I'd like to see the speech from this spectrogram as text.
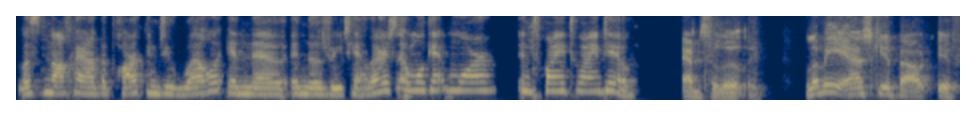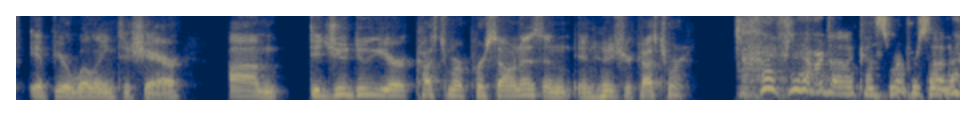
Let's knock it out of the park and do well in the in those retailers, and we'll get more in 2022. Absolutely. Let me ask you about if if you're willing to share. Um, did you do your customer personas and, and who's your customer? I've never done a customer persona.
